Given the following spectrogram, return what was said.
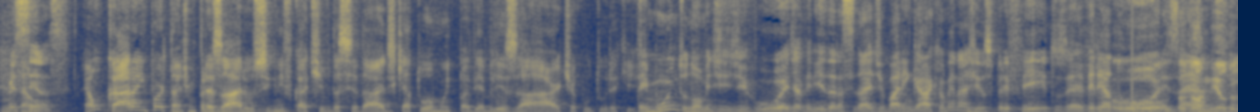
Mecenas. Então, é um cara importante, um empresário significativo da cidade que atua muito para viabilizar a arte e a cultura aqui. Tem muito nome de, de rua e de avenida na cidade de Maringá que homenageia os prefeitos, é, vereadores. O Dr. é, Nildo,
